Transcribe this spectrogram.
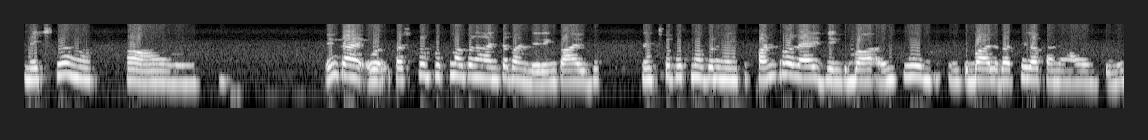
నెక్స్ట్ ఇంకా ఫస్ట్ పుష్మకులం అంటే పండిరు ఇంకా ఇది. నెక్స్ట్ పుష్మకులం ఇంకా కంట్రోల్ అయ్యింది ఇంక బా ఇంకూ ఇంక బాల బర్తీలా కానీ ఉంటుంది.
